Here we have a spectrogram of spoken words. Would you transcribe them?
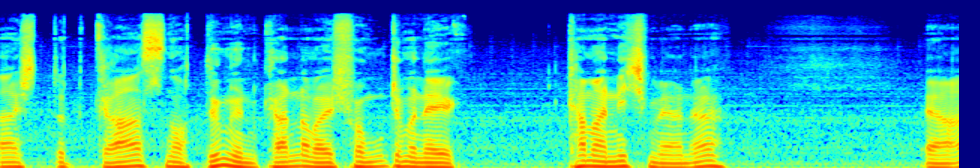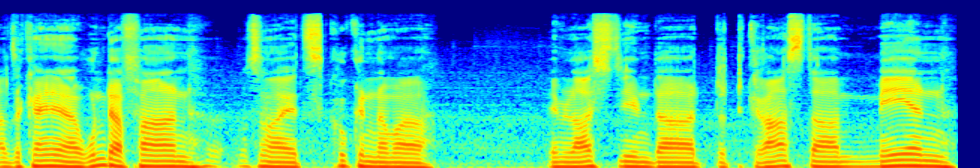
vielleicht das Gras noch düngen kann, aber ich vermute mal, ne, kann man nicht mehr, ne? Ja, also kann ich ja runterfahren. Muss man jetzt gucken, nochmal im Livestream da das Gras da mähen.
